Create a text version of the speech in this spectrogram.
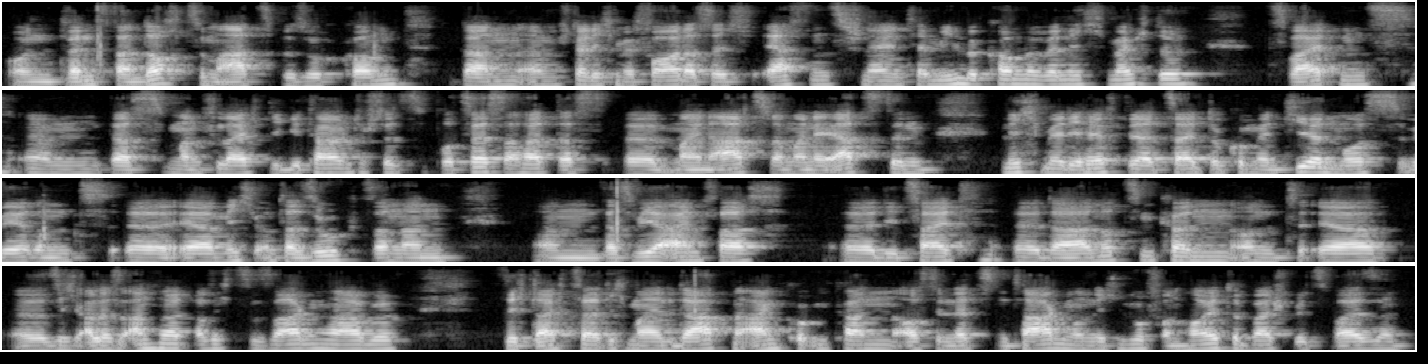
Und wenn es dann doch zum Arztbesuch kommt, dann ähm, stelle ich mir vor, dass ich erstens schnell einen Termin bekomme, wenn ich möchte. Zweitens, ähm, dass man vielleicht digital unterstützte Prozesse hat, dass äh, mein Arzt oder meine Ärztin nicht mehr die Hälfte der Zeit dokumentieren muss, während äh, er mich untersucht, sondern ähm, dass wir einfach äh, die Zeit äh, da nutzen können und er äh, sich alles anhört, was ich zu sagen habe, sich gleichzeitig meine Daten angucken kann aus den letzten Tagen und nicht nur von heute beispielsweise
